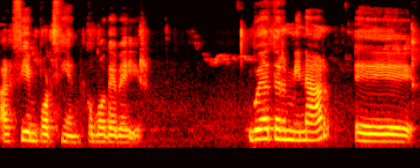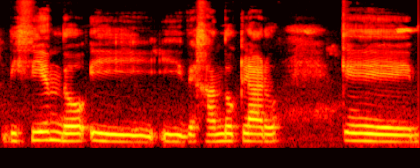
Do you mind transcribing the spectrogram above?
al 100% como debe ir. voy a terminar eh, diciendo y, dejando claro que,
